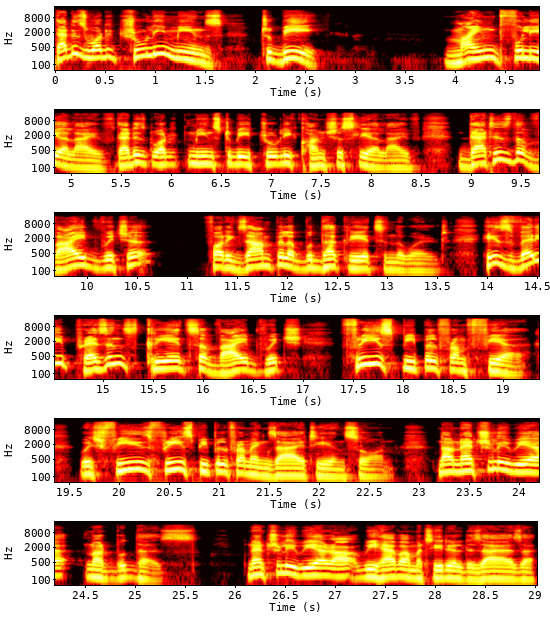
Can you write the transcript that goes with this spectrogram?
That is what it truly means to be mindfully alive. That is what it means to be truly consciously alive. That is the vibe which a for example, a Buddha creates in the world. His very presence creates a vibe which frees people from fear, which frees, frees people from anxiety, and so on. Now, naturally, we are not Buddhas naturally we are our, we have our material desires our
